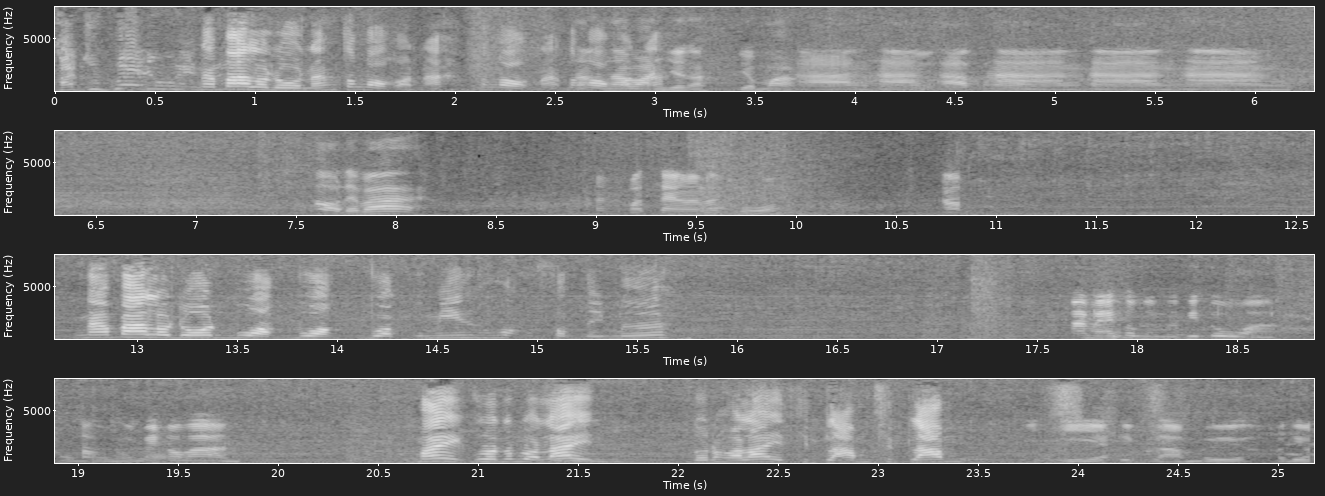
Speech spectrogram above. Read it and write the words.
เขาชุบเพื่อนดูเห็นหน้าบ้านเราโดนนะต้องออกก่อนนะต้องออกนะต้องออกหก่น้าอนบ้านนะเยอะนะเยอะมากห่างห่างครับห่างห่างห่างออกได้ปะปัดแต่งแล้วนะโหหน้าบ้านเราโดนบวกบวกบวกกูมีศพในมือ ได้ไหมศพในมือพี่ตู้อะผมไม่เข้าบ้านไม่กูโดนตำรวจไล่โดนหอไล่สิบลำสิบลอีอะสิบลำมือประเดี๋ยว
